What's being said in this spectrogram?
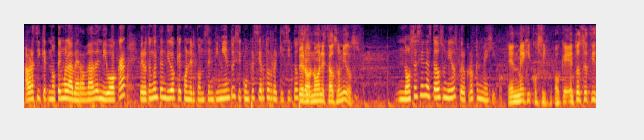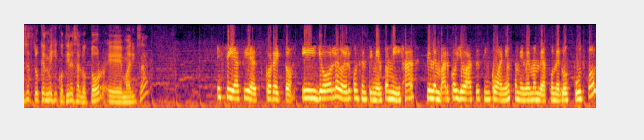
ahora sí que no tengo la verdad en mi boca, pero tengo entendido que con el consentimiento y si cumple ciertos requisitos. Pero no en Estados Unidos. No sé si en Estados Unidos, pero creo que en México. En México sí, ok. Entonces dices tú que en México tienes al doctor, eh, Maritza. Sí, así es, correcto. Y yo le doy el consentimiento a mi hija. Sin embargo, yo hace cinco años también me mandé a poner los bustos.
